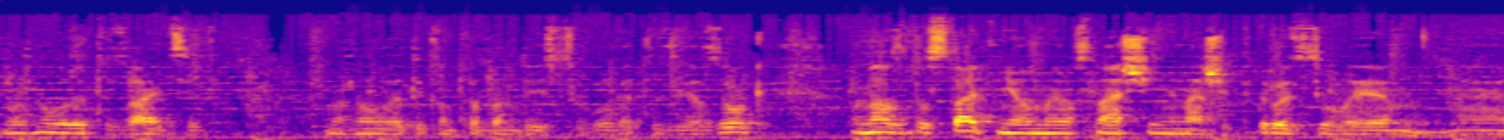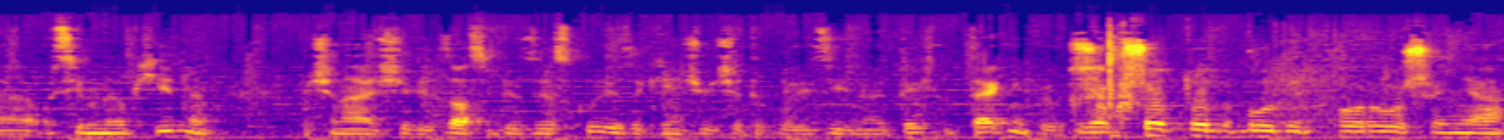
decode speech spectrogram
Можна ловити зайців, можна ловити контрабандистів, ловити зв'язок. У нас достатньо, ми оснащені наші підрозділи е, усім необхідним, починаючи від засобів зв'язку і закінчуючи тепловізійною тех- технікою. Якщо тут будуть порушення,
